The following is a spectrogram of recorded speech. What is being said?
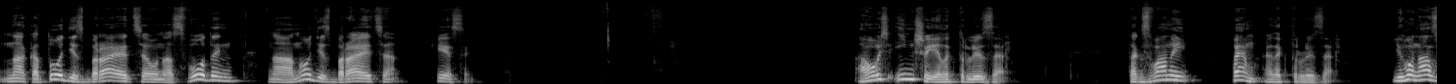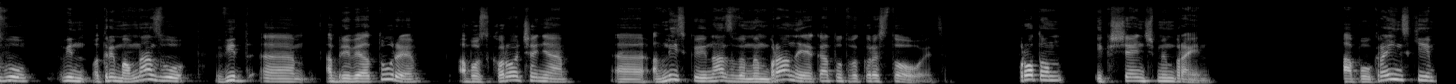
на катоді збирається у нас водень, на аноді збирається кисень. А ось інший електролізер, так званий ПЕМ-електролізер. Його назву він отримав назву від е, абревіатури або скорочення е, англійської назви мембрани, яка тут використовується. Proton Exchange Membrane. А по-українськи е,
